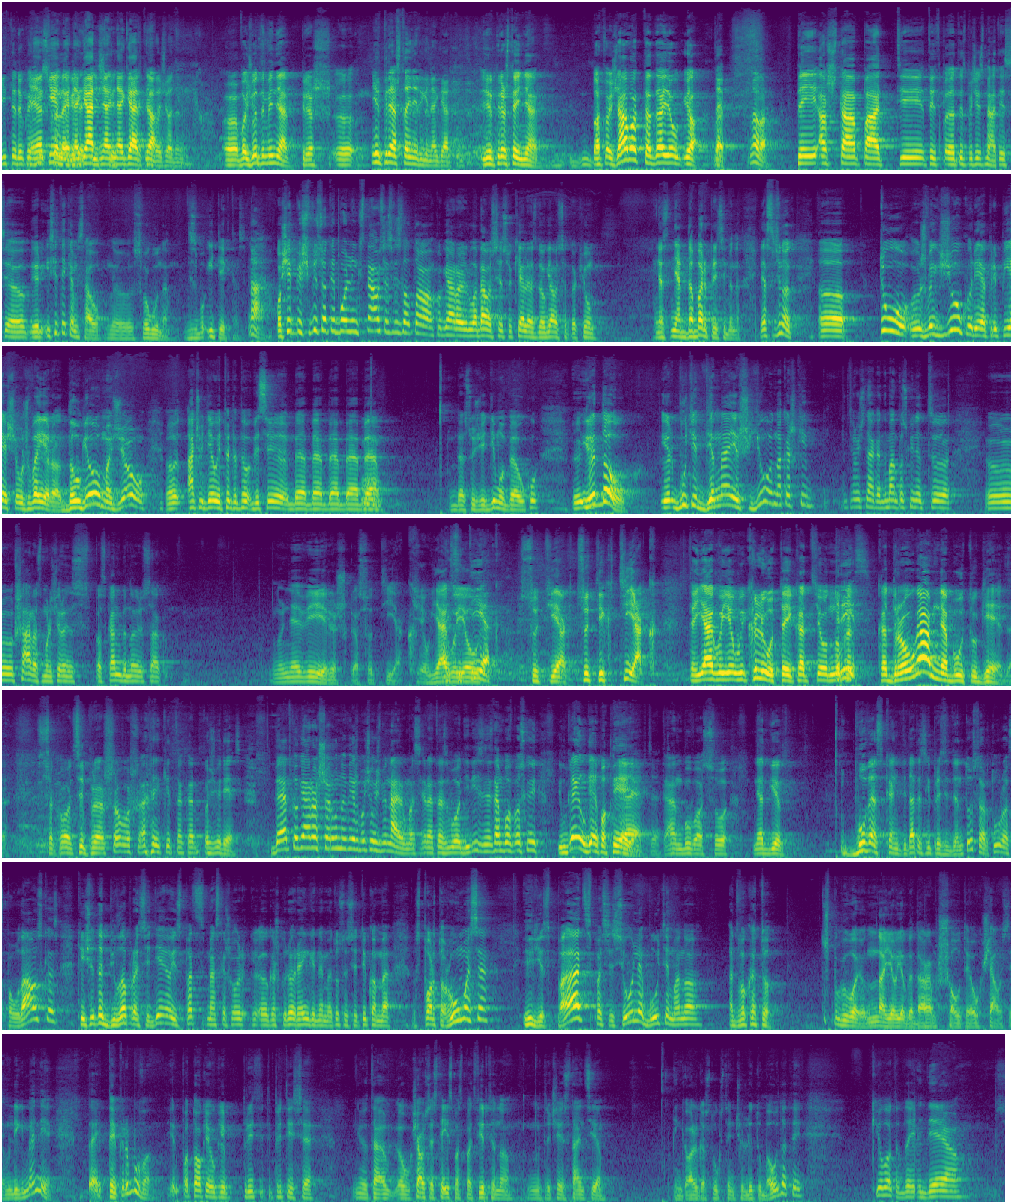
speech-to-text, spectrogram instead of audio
Įtariu, kad jūs Nejokinga, kolegai neger, ten ne, negerkite Jo. važiuodami. A, Važiuodami ne, prieš, a, Ir prieš tai irgi negerkite. ir prieš tai ne. Atvažiavo, tada jau, jo. Taip. Na va. Tai aš tą patį, tais, tais pačiais metais e, ir įsiteikėm savo svagūną. Jis buvo įteiktas. Na. O šiaip iš viso tai buvo linksmiausias vis dėlto, ko gero, ir labiausiai sukėlęs daugiausiai tokių, nes net dabar prisimenu. Nes, žinot, e, tų žvaigždžių, kurie pripiešia už vairo, daugiau, mažiau, e, ačiū Dievui, visi be, be, be, be, be, be sužeidimų, be aukų, e, yra daug. Ir būti viena iš jų, na kažkaip, atvirai šnekant, man paskui net uh, Šaras Marčiulis paskambino ir sako, nu nevyriška su tiek. Jau jeigu jau... tiek. Su tiek, su tik tiek. Tai jeigu jau įkliū, tai kad jau, nu, kad, kad draugam nebūtų gėda. Sakau, atsiprašau, Šarai kitą kartą pažiūrės. Bet ko gero Šarūno viešbučio užminavimas yra tas buvo didysis, nes ten buvo paskui ilgai, ilgai papėję. Ten buvo su netgi buvęs kandidatas į prezidentus Artūras Paulauskas, kai šita byla prasidėjo, jis pats, mes kažkur, kažkurio renginio metu susitikome sporto rūmose ir jis pats pasisiūlė būti mano advokatu. Aš pagalvojau, na jau jau darom šau tai aukščiausiam lygmenį. Taip, taip ir buvo. Ir po to, kai jau kaip prite- priteisė, ta aukščiausias teismas patvirtino nu, trečia instancija 15 tūkstančių litų baudą, tai kilo tada idėja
